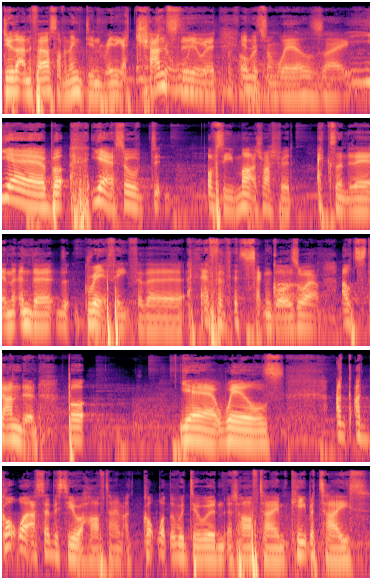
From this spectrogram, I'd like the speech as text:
do that in the first half, and then didn't really get a chance to do it in the Performance from Wales, like yeah, but yeah. So d- obviously, Marcus Rashford excellent today, and and the, the great feat for the for the second goal as well, outstanding. But yeah, Wales. I, I got what I said this to you at halftime. I got what they were doing at halftime. Keep it tight,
